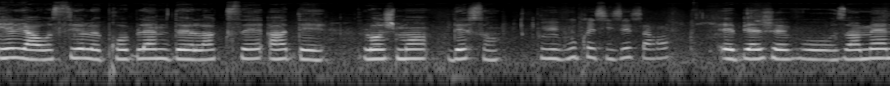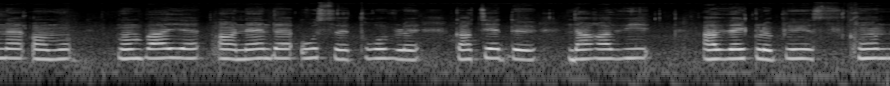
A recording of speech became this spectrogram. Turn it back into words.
Il y a aussi le problème de l'accès à des logements décents. Pouvez-vous préciser, Sarah? Eh bien, je vous emmène en Mumbai, en Inde, où se trouve le quartier de Dharavi avec le plus grand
